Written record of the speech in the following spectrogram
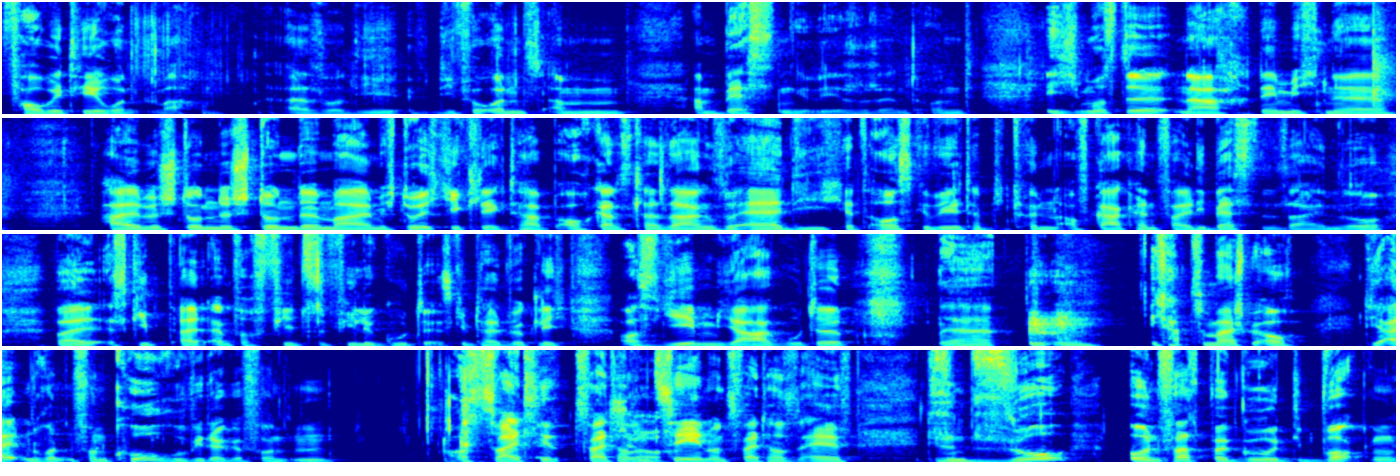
VBT-Runden machen. Also die, die für uns am, am besten gewesen sind. Und ich musste, nachdem ich eine halbe Stunde, Stunde mal mich durchgeklickt habe, auch ganz klar sagen, so, äh, die ich jetzt ausgewählt habe, die können auf gar keinen Fall die besten sein, so, weil es gibt halt einfach viel zu viele gute. Es gibt halt wirklich aus jedem Jahr gute. Äh, ich habe zum Beispiel auch die alten Runden von Koru wiedergefunden. Aus zwei- 2010 und 2011. Die sind so unfassbar gut. Die Bocken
